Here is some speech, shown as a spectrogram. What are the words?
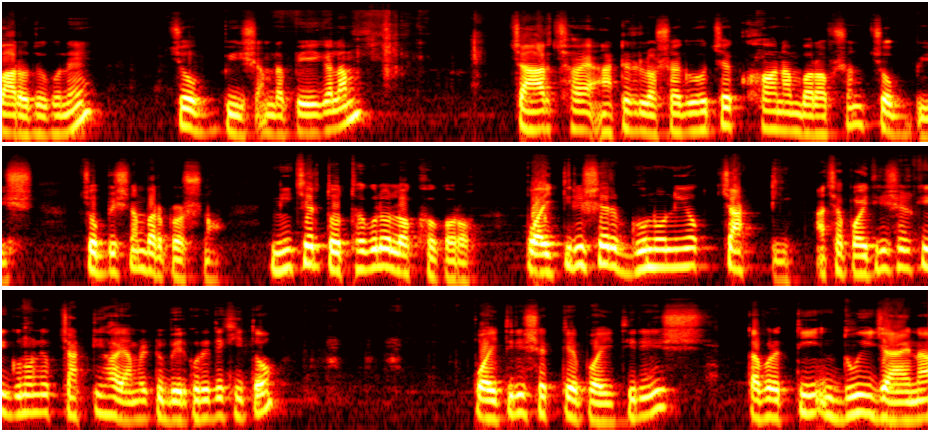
বারো দুগুণে চব্বিশ, আমরা পেয়ে গেলাম। চার, ছয়, আটের লসাগু হচ্ছে খ নাম্বার অপশন চব্বিশ। চব্বিশ নাম্বার প্রশ্ন, নিচের তথ্যগুলো লক্ষ্য করো। পঁয়ত্রিশের গুণনীয়ক চারটি। আচ্ছা পঁয়ত্রিশের কি গুণনীয়ক চারটি হয়? আমরা একটু বের করে দেখি তো। পঁয়ত্রিশ এককে পঁয়ত্রিশ, তারপরে তিন, দুই যায় না,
